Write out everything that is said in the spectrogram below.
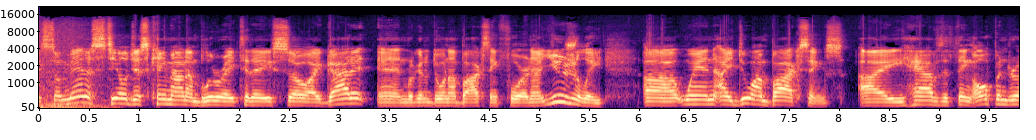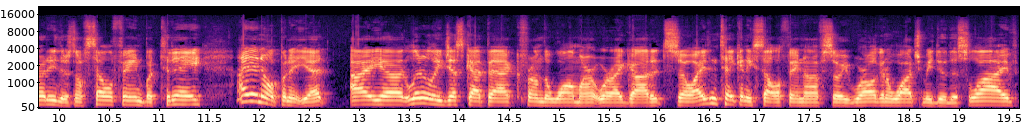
So Man of Steel just came out on Blu-ray today, so I got it, and we're going to do an unboxing for it. Now, usually, uh, when I do unboxings, I have the thing opened already, there's no cellophane, but today, I didn't open it yet. I uh, literally just got back from the Walmart where I got it, so I didn't take any cellophane off, so we're all going to watch me do this live,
